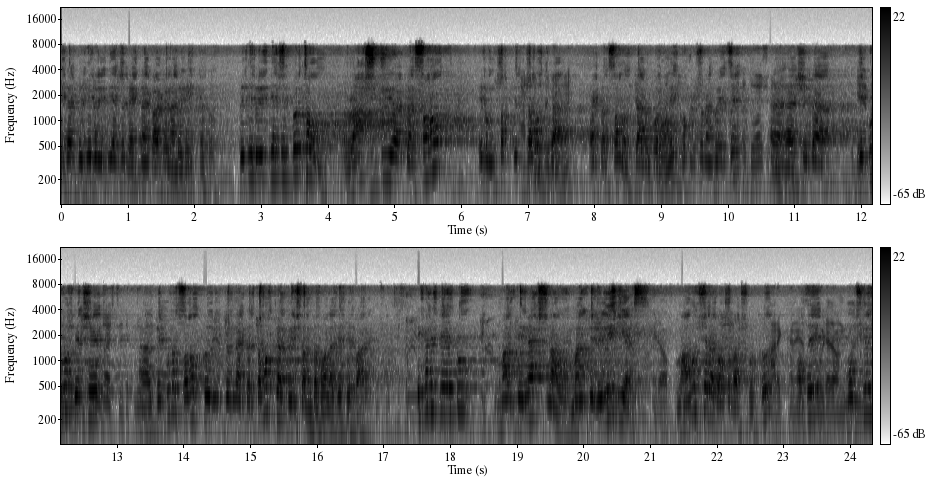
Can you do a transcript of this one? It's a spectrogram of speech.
এটা পৃথিবীর ইতিহাসে মেঘনা কার্টা নামে বিখ্যাত। পৃথিবীর ইতিহাসে প্রথম রাষ্ট্রীয় একটা সনদ এবং সবচেয়ে চমৎকার একটা সনদ যার উপর অনেক গবেষণা হয়েছে। সেটা যে কোনো দেশের যে কোনো সনদ তৈরির জন্য একটা চমৎকার দৃষ্টান্ত বলা যেতে পারে। এখানে যেহেতু মাল্টি ন্যাশনাল মাল্টি রিলিজিয়াস মানুষেরা বসবাস করতো মুসলিমদের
